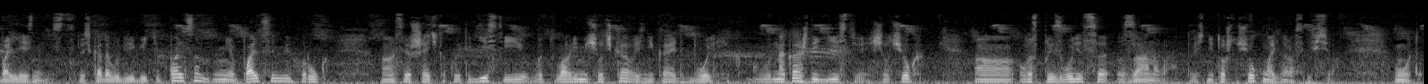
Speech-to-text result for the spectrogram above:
болезненность. То есть, когда вы двигаете пальцем, не пальцами рук, э, совершаете какое-то действие, и вот во время щелчка возникает боль. На каждое действие щелчок э, воспроизводится заново. То есть не то, что щелкнул один раз и все. Вот,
